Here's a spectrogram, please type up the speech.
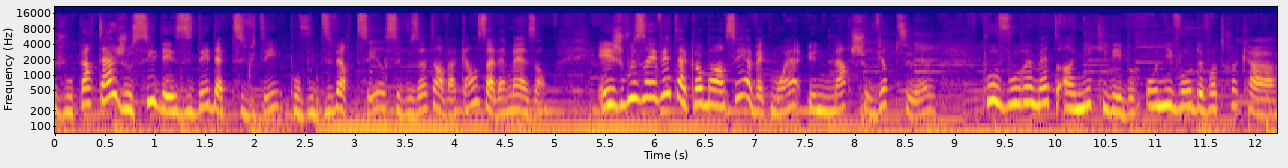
Je vous partage aussi des idées d'activités pour vous divertir si vous êtes en vacances à la maison et je vous invite à commencer avec moi une marche virtuelle pour vous remettre en équilibre au niveau de votre cœur,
